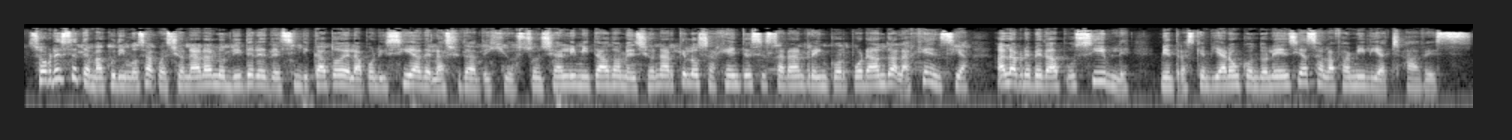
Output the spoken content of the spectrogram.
Sobre este tema acudimos a cuestionar a los líderes del sindicato de la policía de la ciudad de Houston. Se han limitado a mencionar que los agentes estarán reincorporando a la agencia a la brevedad posible, mientras que enviaron condolencias a la familia Chávez.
